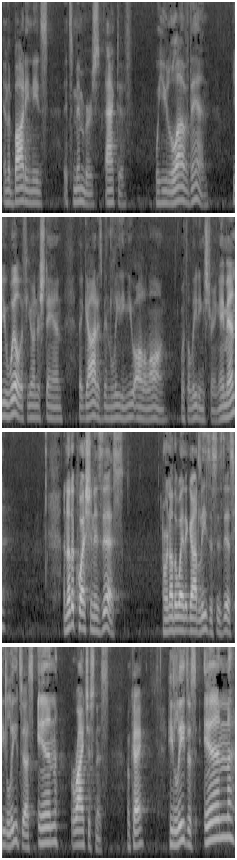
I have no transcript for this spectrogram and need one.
and the body needs its members active? Will you love then? You will if you understand that God has been leading you all along with a leading string. Amen? Another question is this or another way that God leads us is this He leads us in righteousness. Okay? He leads us in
